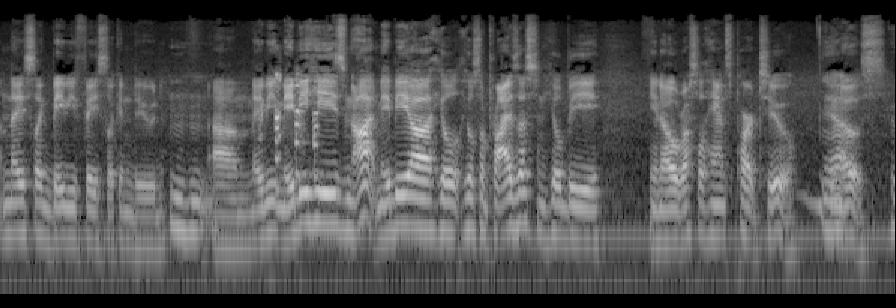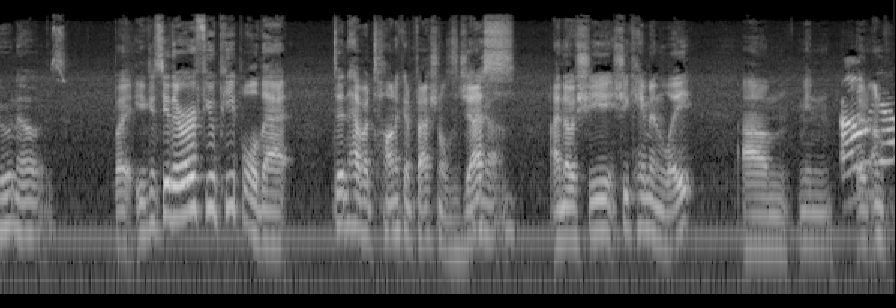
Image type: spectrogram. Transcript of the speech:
a nice like baby face looking dude. Mhm. Um, maybe maybe he's not. Maybe uh, he'll he'll surprise us and he'll be, you know, Russell Hantz part two. Yeah. Who knows? Who knows? But you can see there are a few people that didn't have a ton of confessionals. Jess, I know she she came in late. Um, I mean, Oh, un- yeah.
